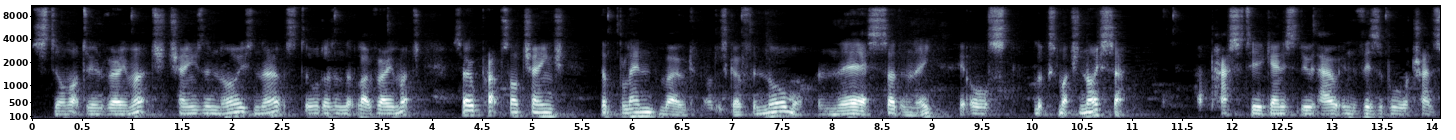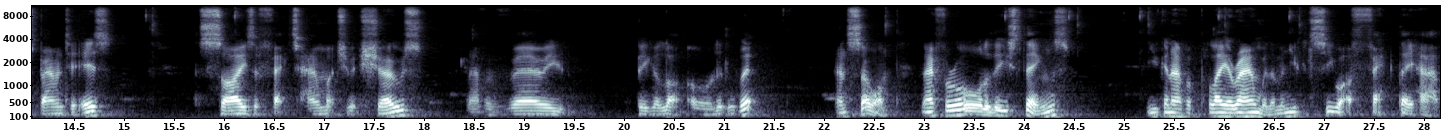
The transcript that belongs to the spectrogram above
Still not doing very much. Change the noise. No, still doesn't look like very much. So perhaps I'll change the blend mode. Just go for normal and there suddenly it all looks much nicer. Opacity again is to do with how invisible or transparent it is. The size affects how much of it shows. You can have a very big a lot or a little bit, and so on. Now for all of these things, you can have a play around with them and you can see what effect they have.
